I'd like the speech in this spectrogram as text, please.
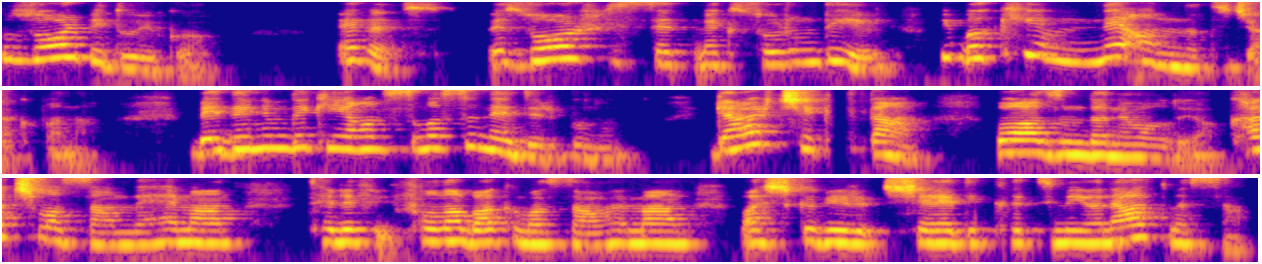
bu zor bir duygu. Evet ve zor hissetmek sorun değil. Bir bakayım ne anlatacak bana? Bedenimdeki yansıması nedir bunun? Gerçekten boğazımda ne oluyor? Kaçmasam ve hemen telefona bakmasam, hemen başka bir şeye dikkatimi yöneltmesem,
